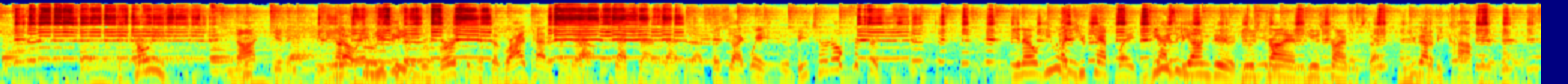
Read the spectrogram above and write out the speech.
Because Tony's not giving it. He's No, and he's even reversing the, the ride pattern. Like, Yeah. That's that's that, that's that. So it's like, wait, did the beat turn over? You know, he was like a, you can't play. You he was a be- young dude. He was trying. He was trying some stuff. You got to be confident in this.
